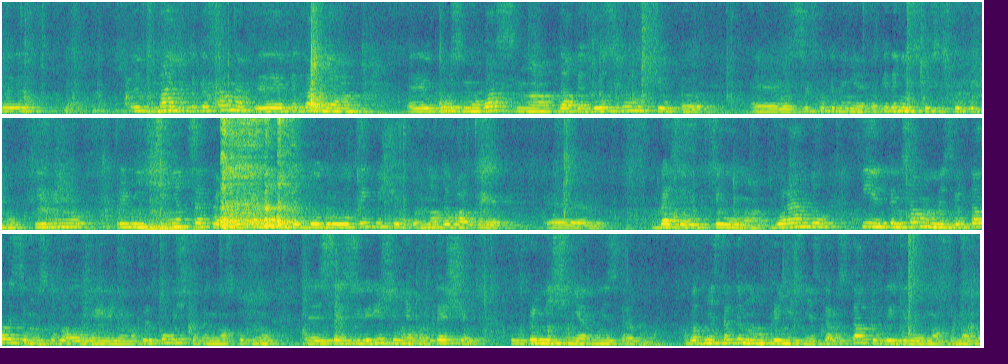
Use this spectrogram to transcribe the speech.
Е, е, Майже таке саме е, питання. Е, Просимо вас надати дозвіл, щоб сільсько-киданівську сільськохідну фірму приміщення це перенести до другого типу, щоб надавати е, без аукціону в оренду. І тим самим ми зверталися, ми сказали Євгенію Маклюкович, щоб на наступну е, сесію рішення про те, щоб у приміщенні адміністра... в адміністративному приміщенні старостату виділили нам кімнату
